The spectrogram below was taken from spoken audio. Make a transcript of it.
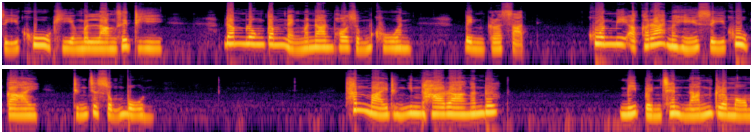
สีคู่เคียงบัลลังก์เสียทีดำรงตำแหน่งมานานพอสมควร เป็นกษัตริย์ ควรมีอัครมเหสีคู่กาย ถึงจะสมบูรณ์ ท่านหมายถึงอินทารางั้นหรือมิเป็นเช่นนั้นกระหม่อม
